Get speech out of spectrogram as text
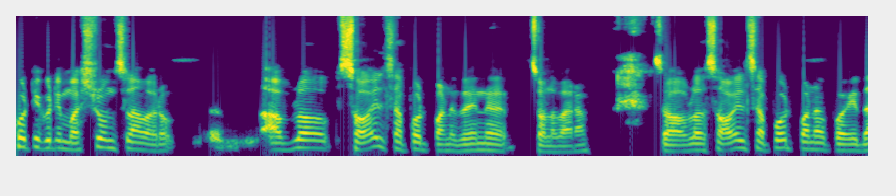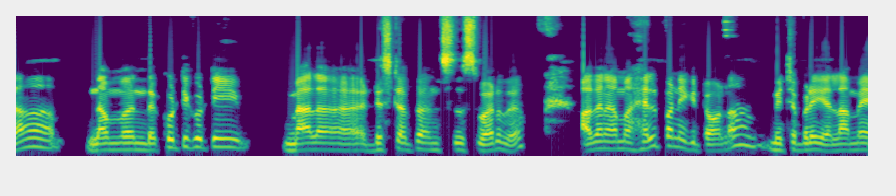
குட்டி குட்டி மஷ்ரூம்ஸ்லாம் வரும். அவ்வளோ சாயில் சப்போர்ட் பண்ணுதுன்னு சொல்ல வரேன். ஸோ அவ்வளோ சாயில் சப்போர்ட் பண்ண போய் தான் நம்ம இந்த குட்டி குட்டி மேல டிஸ்டர்பன்சஸ் வருது. அதை நம்ம ஹெல்ப் பண்ணிக்கிட்டோம்னா மிச்சப்படி எல்லாமே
